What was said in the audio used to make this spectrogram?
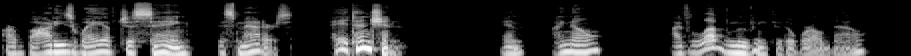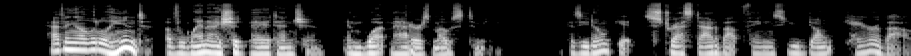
our body's way of just saying, this matters. Pay attention. And I know I've loved moving through the world now, having a little hint of when I should pay attention and what matters most to me. Because you don't get stressed out about things you don't care about.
